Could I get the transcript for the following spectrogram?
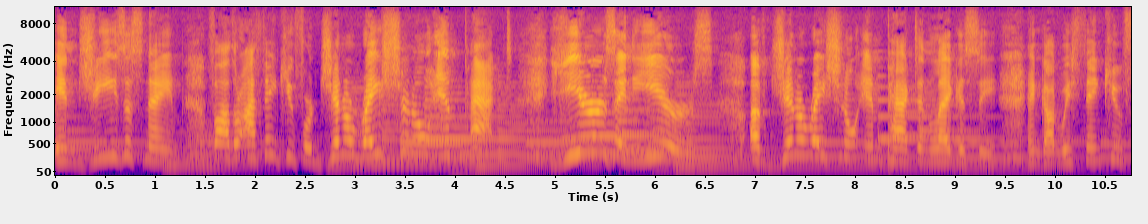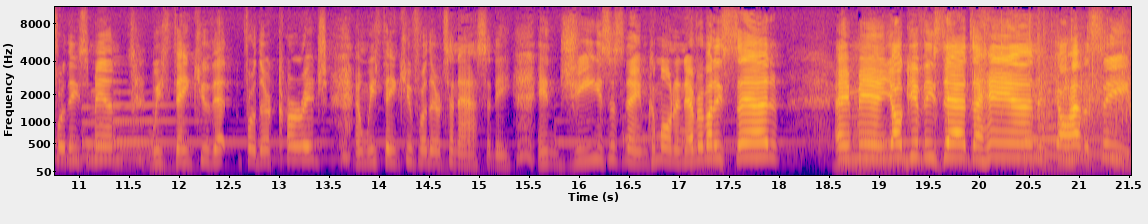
in Jesus' name. Father, I thank you for generational impact, years and years of generational impact and legacy. And God, we thank you for these men. We thank you that for their courage and we thank you for their tenacity. In Jesus' name. Come on, and everybody said, Amen. Y'all give these dads a hand. Y'all have a seat.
